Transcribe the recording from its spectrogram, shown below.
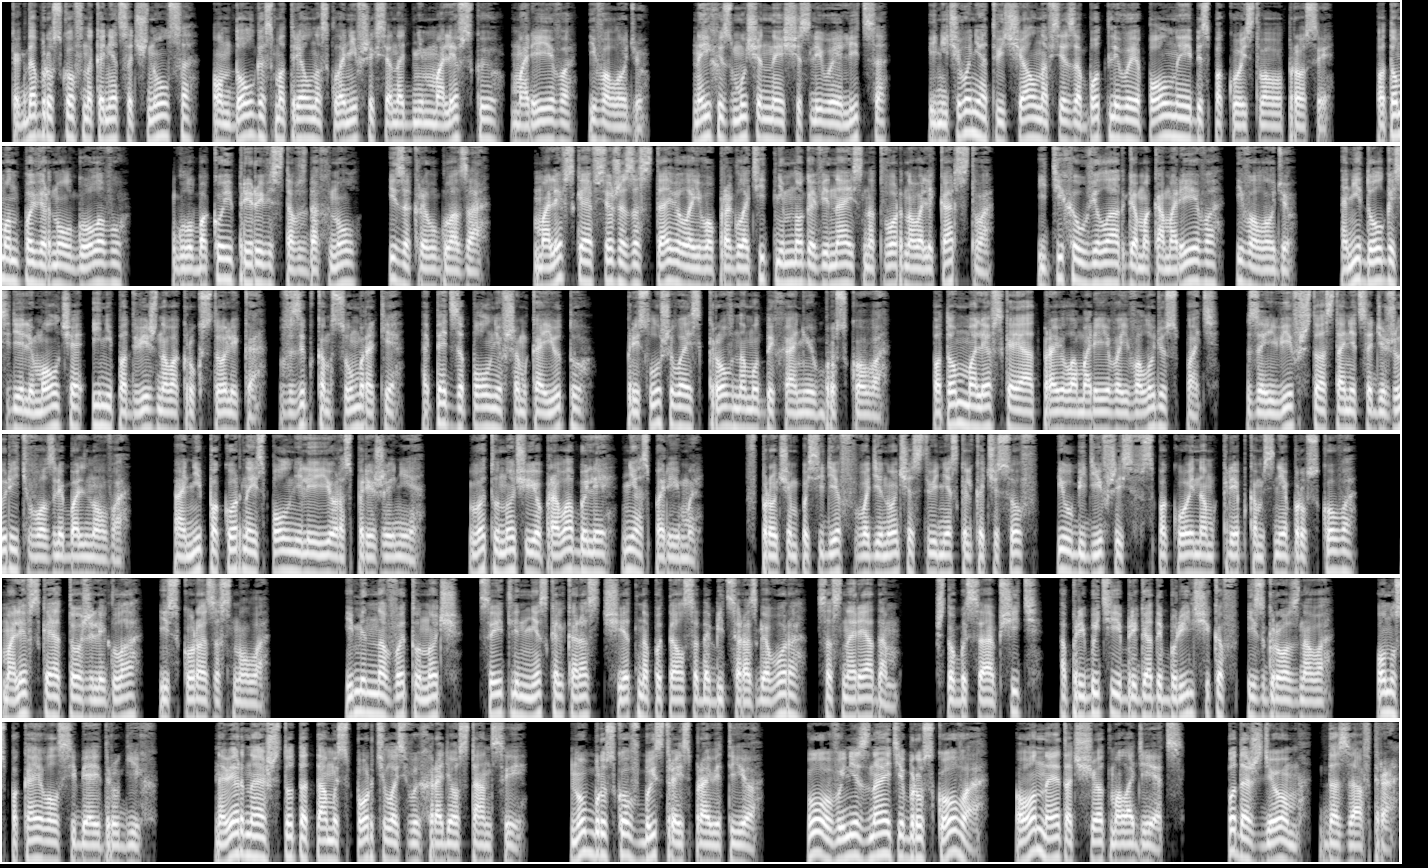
Когда Брусков наконец очнулся, он долго смотрел на склонившихся над ним Малевскую, Мареева и Володю, на их измученные счастливые лица и ничего не отвечал на все заботливые, полные беспокойства вопросы. Потом он повернул голову, глубоко и прерывисто вздохнул и закрыл глаза. Малевская все же заставила его проглотить немного вина и снотворного лекарства и тихо увела от гамака Мареева и Володю. Они долго сидели молча и неподвижно вокруг столика, в зыбком сумраке, опять заполнившем каюту, прислушиваясь к ровному дыханию Брускова. Потом Малевская отправила Мареева и Володю спать, заявив, что останется дежурить возле больного. Они покорно исполнили ее распоряжение. В эту ночь ее права были неоспоримы. Впрочем, посидев в одиночестве несколько часов и убедившись в спокойном, крепком сне Брускова, Малевская тоже легла и скоро заснула. Именно в эту ночь Цейтлин несколько раз тщетно пытался добиться разговора со снарядом, чтобы сообщить о прибытии бригады бурильщиков из Грозного. Он успокаивал себя и других. Наверное, что-то там испортилось в их радиостанции. Ну, Брусков быстро исправит ее. О, вы не знаете Брускова? Он на этот счет молодец. Подождем до завтра.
